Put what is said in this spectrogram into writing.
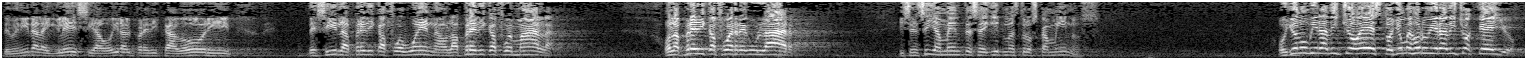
venir a la iglesia, oír al predicador y decir la prédica fue buena o la prédica fue mala o la prédica fue regular y sencillamente seguir nuestros caminos. O yo no hubiera dicho esto, yo mejor hubiera dicho aquello.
